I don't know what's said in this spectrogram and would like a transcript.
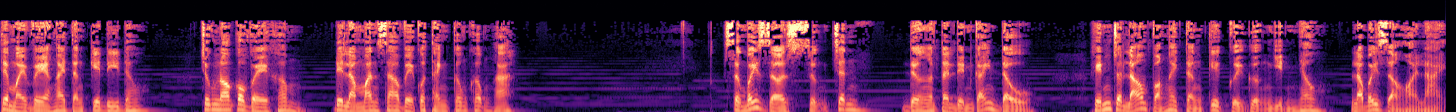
Thế mày về hai thằng kia đi đâu? Chúng nó có về không? Đi làm ăn sao về có thành công không hả? Sừng bấy giờ sượng chân, đưa tay liền gái đầu, khiến cho lão và hai thằng kia cười gượng nhìn nhau. Lão bấy giờ hỏi lại.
